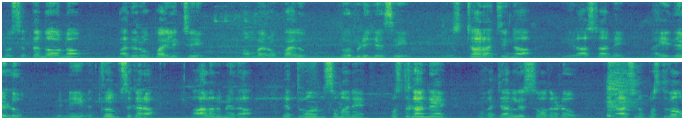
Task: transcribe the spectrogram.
నువ్వు సిద్ధంగా ఉన్నావు. పది రూపాయలు ఇచ్చి తొంభై రూపాయలు దోపిడీ చేసి ఇష్టారాజ్యంగా ఈ రాష్ట్రాన్ని ఐదేళ్ళు నీ విధ్వంసకర పాలన మీద విధ్వంసం అనే పుస్తకాన్నే ఒక జర్నలిస్ట్ సోదరుడు రాసిన పుస్తకం.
